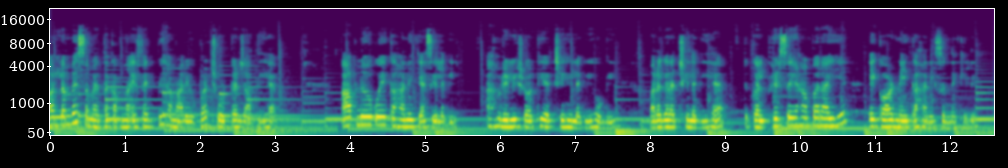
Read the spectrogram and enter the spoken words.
और लंबे समय तक अपना इफ़ेक्ट भी हमारे ऊपर छोड़कर जाती है। आप लोगों को ये कहानी कैसी लगी? आई एम रियली श्योर कि अच्छी ही लगी होगी। और अगर अच्छी लगी है तो कल फिर से यहाँ पर आइए एक और नई कहानी सुनने के लिए।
